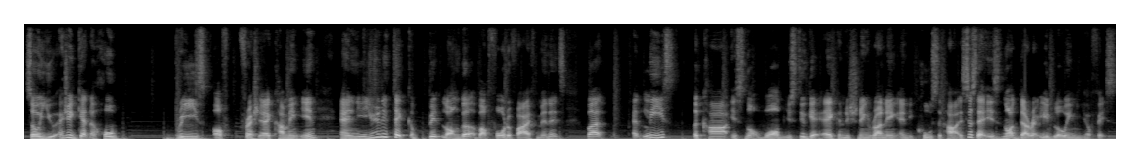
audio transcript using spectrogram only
So you actually get a whole breeze of fresh air coming in and it usually take a bit longer, about four to five minutes, but at least the car is not warm. You still get air conditioning running and it cools the car. It's just that it's not directly blowing in your face.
